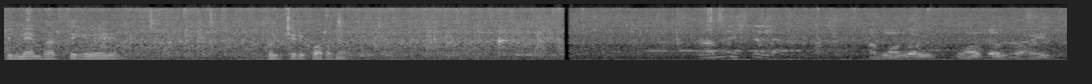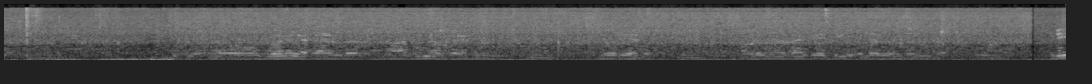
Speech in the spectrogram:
പിന്നെയും ശക്തിക്ക് പെയ്യും. ഇപ്പോൾ ഇച്ചിരി കുറഞ്ഞു. ഇഷ്ടമല്ല. ഒരുപാട് കേട്ടാണ്ട് നാട്ടിനൊക്കെ ആയിട്ടുണ്ട് ജോലിയായിട്ട്. അവിടെ നിന്നെല്ലാം കയറ്റി എല്ലാം കയറ്റി ഇനി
